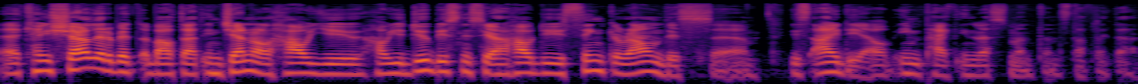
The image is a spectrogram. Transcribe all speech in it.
uh, can you share a little bit about that in general? How you how you do business here? How do you think around this uh, this idea of impact investment and stuff like that?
